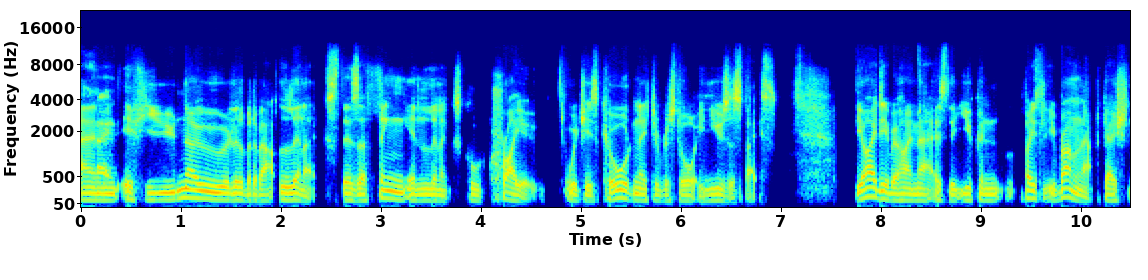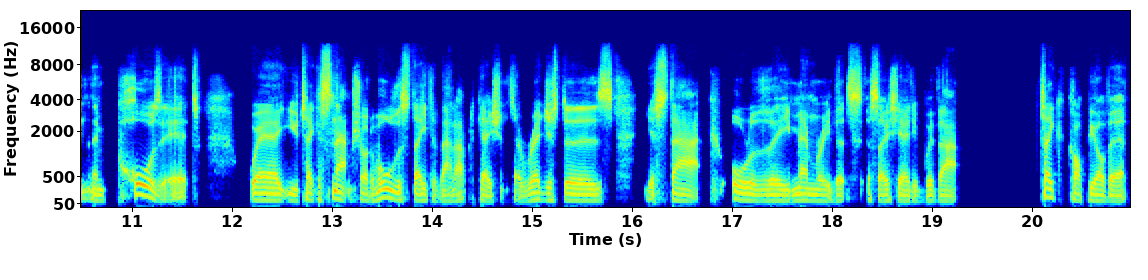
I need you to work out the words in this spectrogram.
And Right. if you know a little bit about Linux, there's a thing in Linux called CRIU, which is Coordinated Restore in User Space. The idea behind that is that you can basically run an application and then pause it where you take a snapshot of all the state of that application. So registers, your stack, all of the memory that's associated with that. Take a copy of it,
